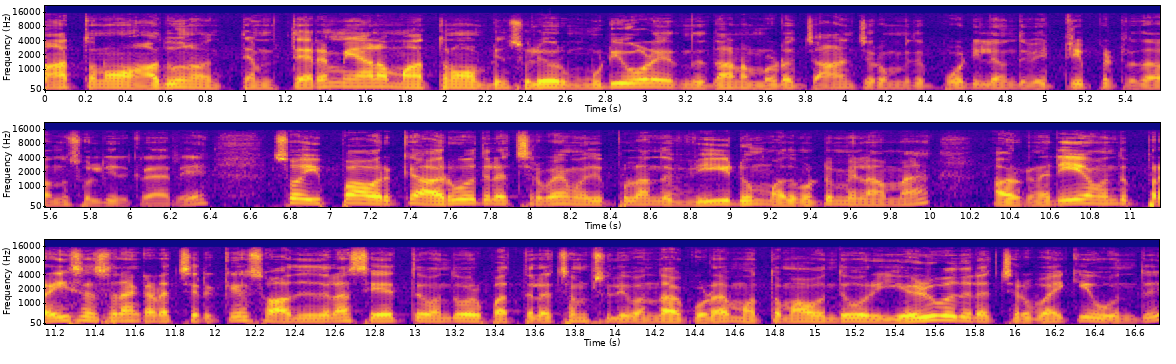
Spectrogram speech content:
மாற்றணும் அதுவும் நம்ம தெ திறமையால் மாற்றணும் அப்படின்னு சொல்லி ஒரு முடிவோடு இருந்து தான் நம்மளோட ஜான் ஜெரோம் இந்த போட்டியில் வந்து வெற்றி பெற்றதாக வந்து சொல்லியிருக்கிறாரு. ஸோ இப்போ அவருக்கு அறுபது லட்ச ரூபாய் மதிப்புள்ள அந்த வீடும் அது மட்டும் இல்லாமல் அவருக்கு நிறைய வந்து ப்ரைஸஸ்லாம் கிடச்சிருக்கு. ஸோ அது இதெல்லாம் சேர்த்து வந்து ஒரு பத்து லட்சம் சொல்லி வந்தால் கூட மொத்தமாக வந்து ஒரு எழுபது லட்ச ரூபாய்க்கு வந்து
